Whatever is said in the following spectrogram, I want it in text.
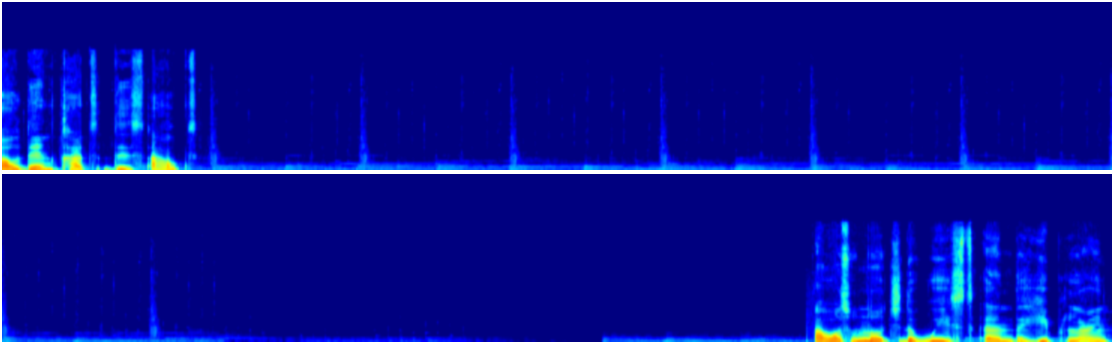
I'll then cut this out I'll also notch the waist and the hip line.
